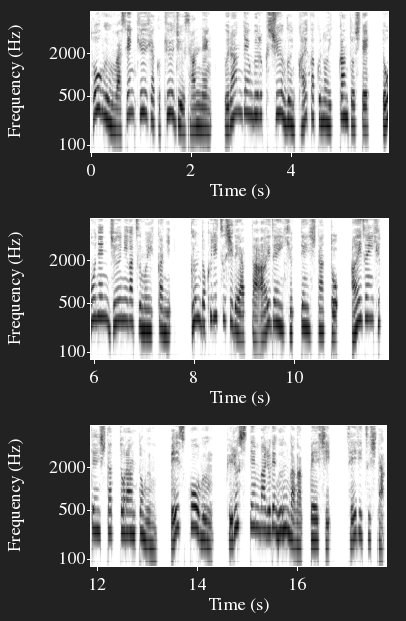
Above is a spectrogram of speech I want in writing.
東軍は1993年、ブランデンブルク州軍改革の一環として、同年12月6日に、軍独立市であったアイゼンヒュッテンシュタット、アイゼンヒュッテンシュタットラント軍、ベース工軍、フィルステンバルデ軍が合併し、成立した。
